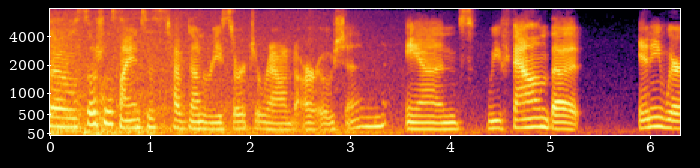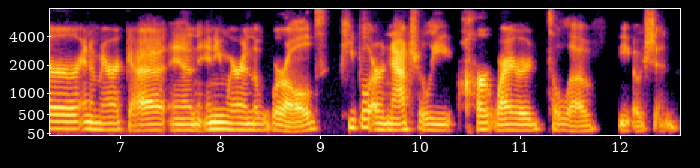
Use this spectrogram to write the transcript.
So, social scientists have done research around our ocean, and we found that anywhere in America and anywhere in the world, people are naturally hardwired to love the ocean.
